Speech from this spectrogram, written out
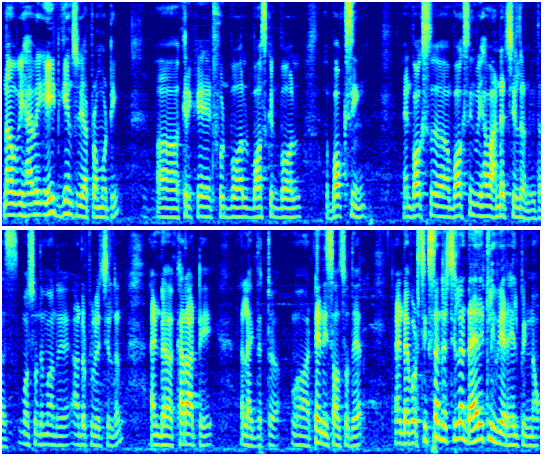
Now we have eight games we are promoting cricket football basketball boxing and box, uh, boxing we have 100 children with us. Most of them are uh, underprivileged children. And uh, karate like that uh, tennis also there. And about 600 children directly we are helping now.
